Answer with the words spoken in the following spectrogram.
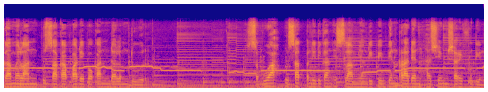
gamelan pusaka padepokan dalam dur. Sebuah pusat pendidikan Islam yang dipimpin Raden Hashim Syarifuddin,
